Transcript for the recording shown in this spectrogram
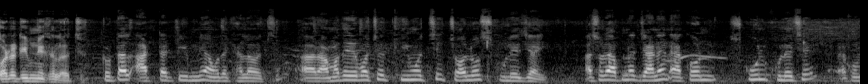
কটা টিম নিয়ে খেলা হচ্ছে? টোটাল আটটা টিম নিয়ে আমাদের খেলা হচ্ছে। আর আমাদের এবছর থিম হচ্ছে চলো স্কুলে যাই। আসলে আপনারা জানেন এখন স্কুল খুলেছে এখন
